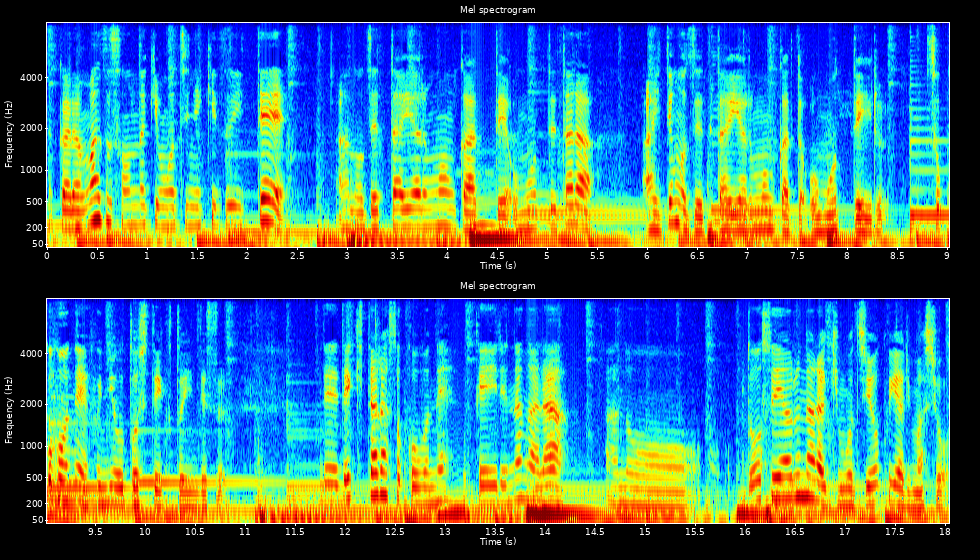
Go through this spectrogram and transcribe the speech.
だからまずそんな気持ちに気づいてあの絶対やるもんかって思ってたら相手も絶対やるもんかって思っているそこをね腑に落としていくといいんです。でできたらそこをね受け入れながらあのどうせやるなら気持ちよくやりましょ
